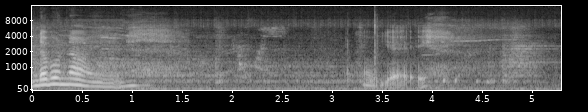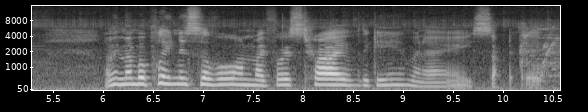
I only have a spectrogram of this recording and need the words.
Number nine. Oh, yay. I remember playing this level on my first try of the game, and I sucked at it.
